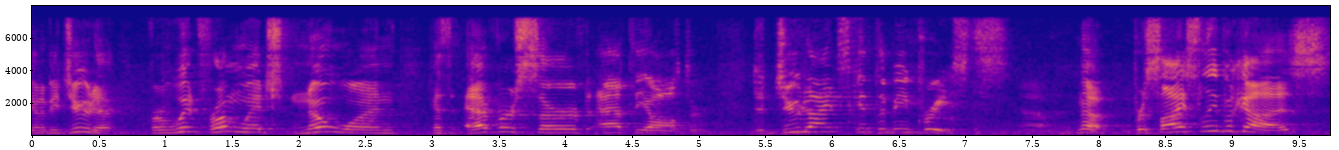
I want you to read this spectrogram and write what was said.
Going to be Judah, from which no one has ever served at the altar. Did Judites get to be priests? No. No, precisely because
